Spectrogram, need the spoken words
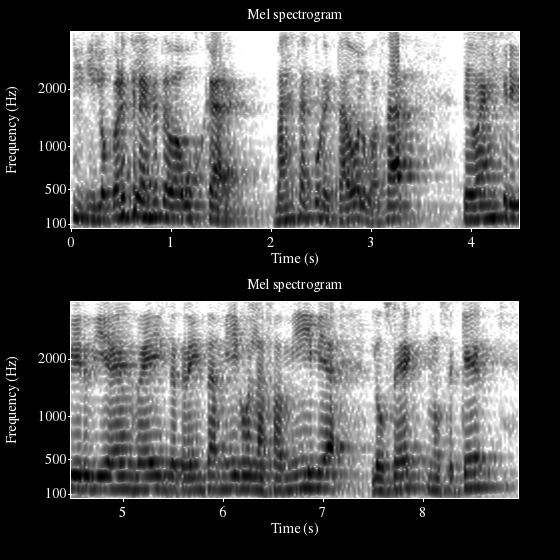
y lo peor es que la gente te va a buscar, vas a estar conectado al WhatsApp, te van a escribir 10, 20, 30 amigos, la familia, los ex, no sé qué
